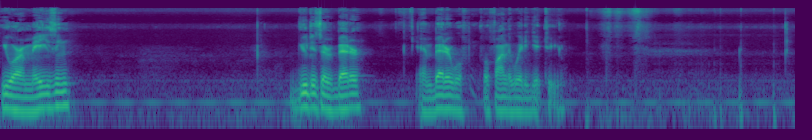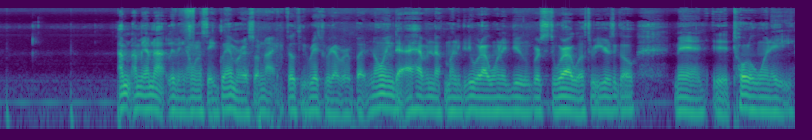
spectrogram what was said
You are amazing. You deserve better, and better will, will find a way to get to you. I'm, i mean, I'm not living, I want to say glamorous, so I'm not filthy rich, whatever, but knowing that I have enough money to do what I want to do versus where I was three years ago, man, it total 180.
